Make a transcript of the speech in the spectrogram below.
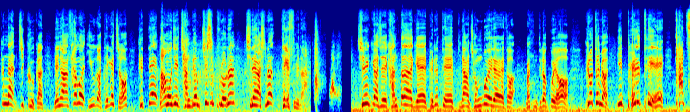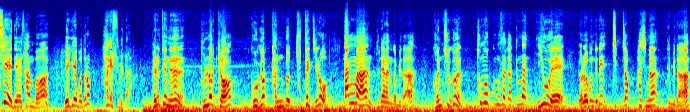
끝난 직후, 그러니까 내년 한 3월 이후가 되겠죠. 그때 나머지 잔금 70%를 진행하시면 되겠습니다. 지금까지 간단하게 베르테의 분양 정보에 대해서 말씀드렸고요. 그렇다면 이 베르테의 가치에 대해서 한번 얘기해 보도록 하겠습니다. 베르테는 블럭형 고급 단독 주택지로 땅만 분양하는 겁니다. 건축은 토목공사가 끝난 이후에 여러분들이 직접 하시면 됩니다.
